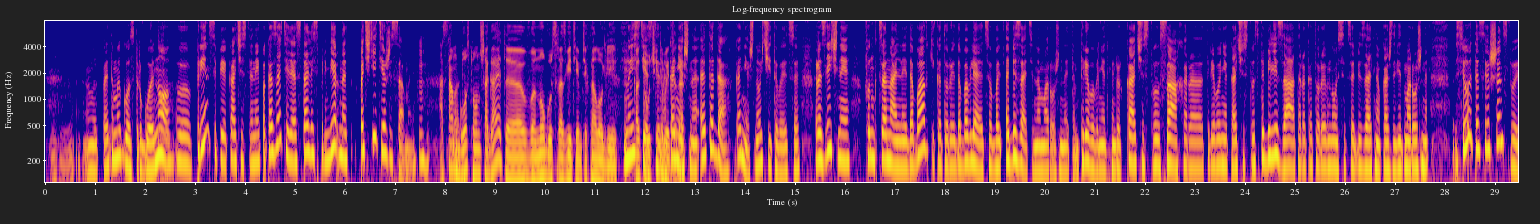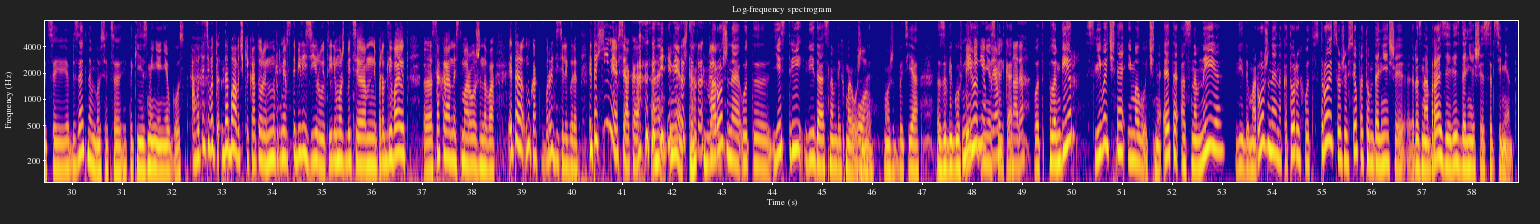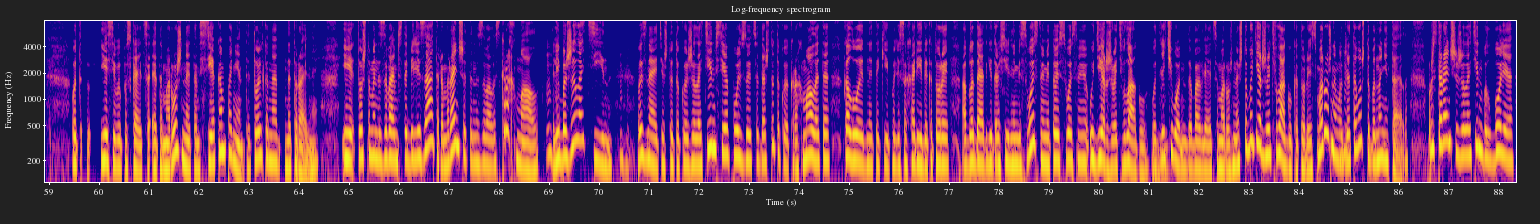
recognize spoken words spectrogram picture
Вот, поэтому и ГОСТ другой. Но, э, в принципе, качественные показатели остались примерно почти те же самые. Мгм. А сам Вот. ГОСТ, он шагает э, в ногу с развитием технологий? Ну, естественно, учитывается, да? конечно. Это да, конечно, учитывается. Различные функциональные добавки, которые добавляются в обязательно в мороженое. Там требования, например, к качеству сахара, требования к качеству стабилизатора, которые вносятся обязательно в каждый вид мороженого. Все это совершенствуется и обязательно вносятся такие изменения в ГОСТ. А вот эти вот добавочки, которые, ну, например, стабилизируют или, может быть, эм, продлевают э, сохранность мороженого, это, ну, как родители говорят, это химия всякая? А, Нет, мороженое, вот э, есть три вида основных мороженых. Может быть, я забегу вперед Не-не-не, прям несколько. надо. Вот пломбир, сливочное и молочное. Это основные виды мороженое, на которых вот строится уже все потом дальнейшее разнообразие, весь дальнейший ассортимент. Вот э, если выпускается это мороженое, там все компоненты только на натуральные. И то, что мы называем стабилизатором, раньше это называлось крахмал, либо желатин. Вы знаете, что такое желатин, все пользуются, да, что такое крахмал? Это коллоидные такие полисахариды, которые обладают гидрофильными свойствами, то есть свойствами удерживать влагу. Вот для чего добавляется мороженое? Чтобы удерживать влагу, которая есть в мороженом, вот для того, чтобы оно не таяло. Просто раньше желатин был более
